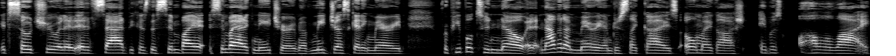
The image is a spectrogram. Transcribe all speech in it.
It's so true, and, it, and it's sad because the symbi- symbiotic nature of me just getting married, for people to know, and now that I'm married, I'm just like, guys, oh my gosh, it was all a lie.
